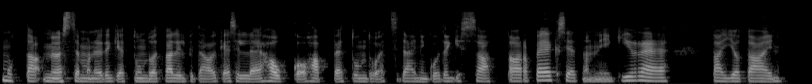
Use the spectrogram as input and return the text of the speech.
mutta myös semmoinen jotenkin, että tuntuu, että välillä pitää oikein silleen haukkoa happea, tuntuu, että sitä ei niin kuitenkin saa tarpeeksi, että on niin kireä tai jotain,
